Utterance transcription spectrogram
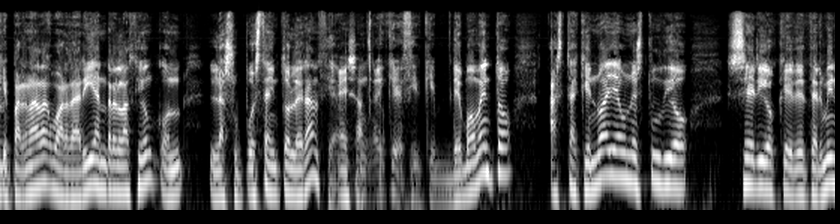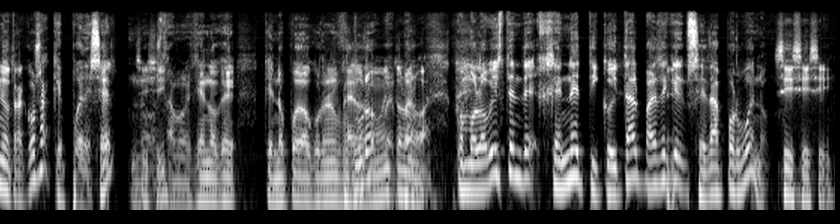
que para nada guardarían relación con la supuesta intolerancia. Exacto. Hay que decir que de momento, hasta que no haya un estudio serio que determine otra cosa, que puede ser. No estamos diciendo que, que, no pueda ocurrir en un futuro. como lo visten de genético y tal, parece que se da por bueno. Sí, sí, sí.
